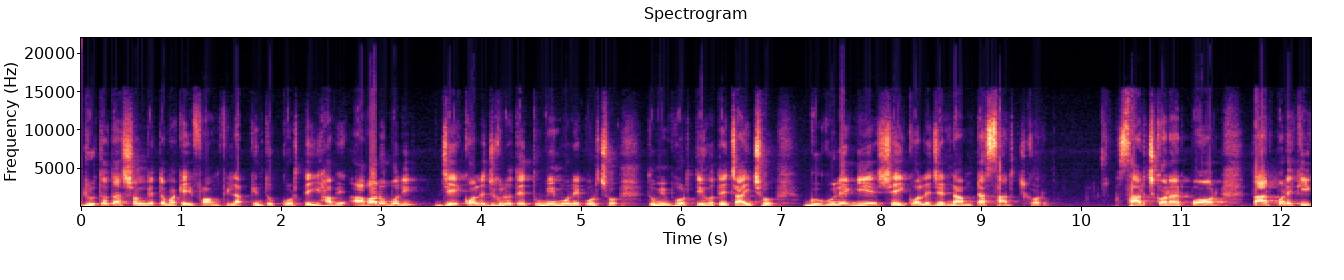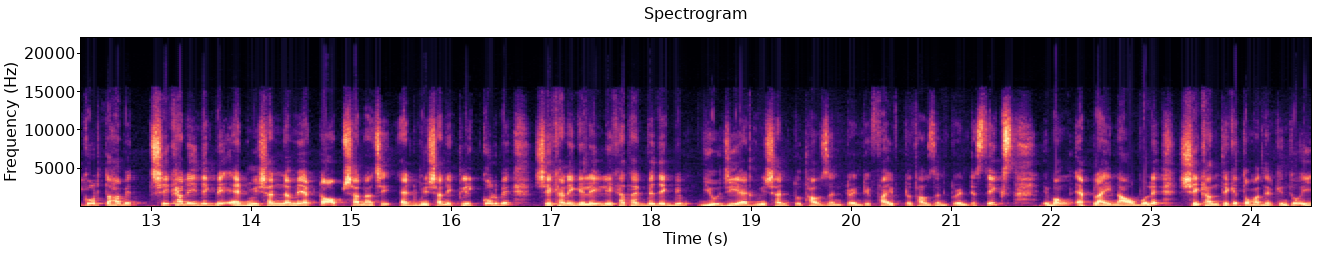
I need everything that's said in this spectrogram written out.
দ্রুততার সঙ্গে তোমাকে এই ফর্ম ফিল কিন্তু করতেই হবে। আবারও বলি, যে কলেজগুলোতে তুমি মনে করছ তুমি ভর্তি হতে চাইছো গুগলে গিয়ে সেই কলেজের নামটা সার্চ করো। সার্চ করার পর তারপরে কি করতে হবে? সেখানেই দেখবে অ্যাডমিশন নামে একটা অপশান আছে। অ্যাডমিশানে ক্লিক করবে। সেখানে গেলেই লেখা থাকবে দেখবে UG admission two thousand twenty five two thousand twenty six এবং অ্যাপ্লাই নাও বলে সেখান থেকে তোমাদের কিন্তু এই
